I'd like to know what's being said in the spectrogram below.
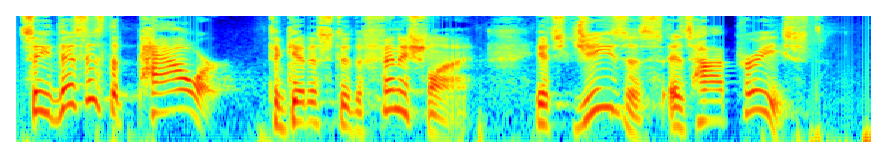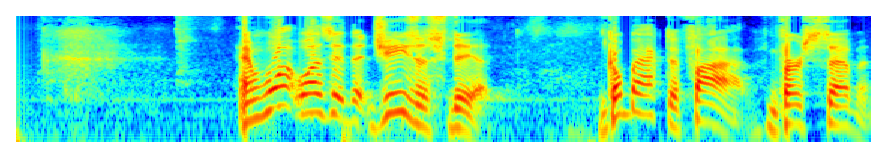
See, this is the power to get us to the finish line. It's Jesus as high priest. And what was it that Jesus did? Go back to 5, verse 7.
